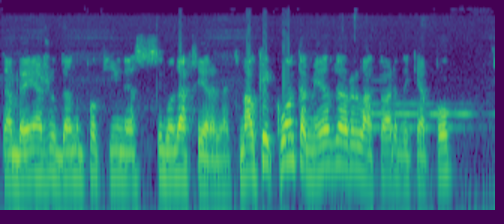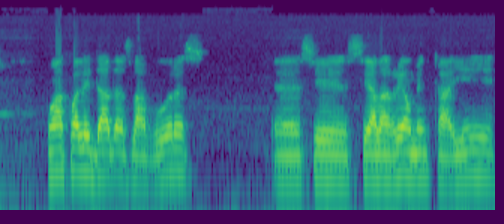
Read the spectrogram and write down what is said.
também ajudando um pouquinho nessa segunda-feira. Né? Mas o que conta mesmo é o relatório daqui a pouco, com a qualidade das lavouras, é, se, se ela realmente cair,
